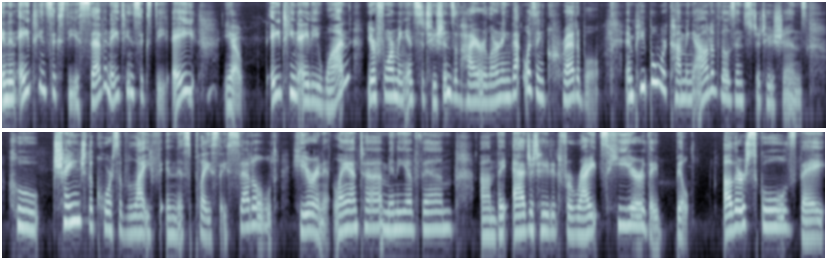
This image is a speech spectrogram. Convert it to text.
And in 1867, 1868, you know, 1881, you're forming institutions of higher learning. That was incredible. And people were coming out of those institutions who changed the course of life in this place. They settled here in Atlanta, many of them. Um, they agitated for rights here. They built other schools. They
